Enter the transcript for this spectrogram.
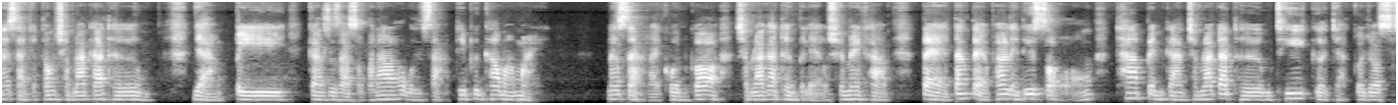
นักศึกษาจะต้องชำระค่าเทอม อย่างปีการศึกษา 2563 ที่เพิ่งเข้ามาใหม่ นักศึกษาหลายคนก็ชำระค่าเทอมไปแล้วใช่ไหมครับ แต่ตั้งแต่ภาคเรียนที่ 2 ถ้าเป็นการชำระค่าเทอมที่เกิดจากกยศ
